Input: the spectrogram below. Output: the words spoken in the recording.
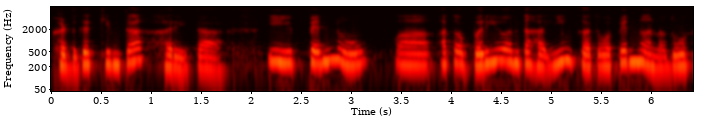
ಖಡ್ಗಕ್ಕಿಂತ ಹರಿತ. ಈ ಪೆನ್ನು ಅಥವಾ ಬರೆಯುವಂತಹ ಇಂಕ್ ಅಥವಾ ಪೆನ್ನು ಅನ್ನೋದು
